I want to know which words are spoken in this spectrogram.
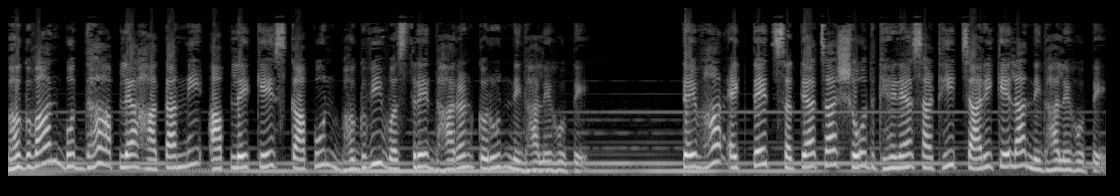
भगवान बुद्ध आपल्या हातांनी आपले केस कापून भगवी वस्त्रे धारण करून निघाले होते. तेव्हा एकटेच सत्याचा शोध घेण्यासाठी चारिकेला निघाले होते.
